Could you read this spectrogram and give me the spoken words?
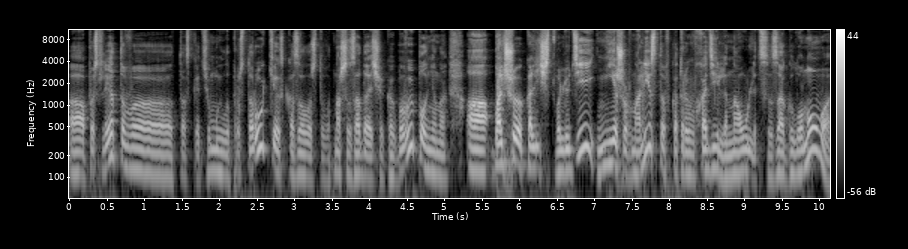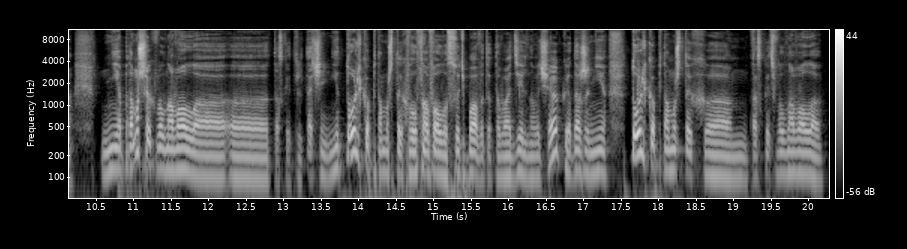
а, после этого, так сказать, умыла просто руки, сказала, что вот наша задача как бы выполнена, а большое количество людей, не журналистов, которые выходили на улицы за Глунова, не потому что их волновала, э, так сказать, или точнее, не только потому что их волновала судьба вот этого отдельного человека, и даже не только потому что их, э, так сказать, волновала Э,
